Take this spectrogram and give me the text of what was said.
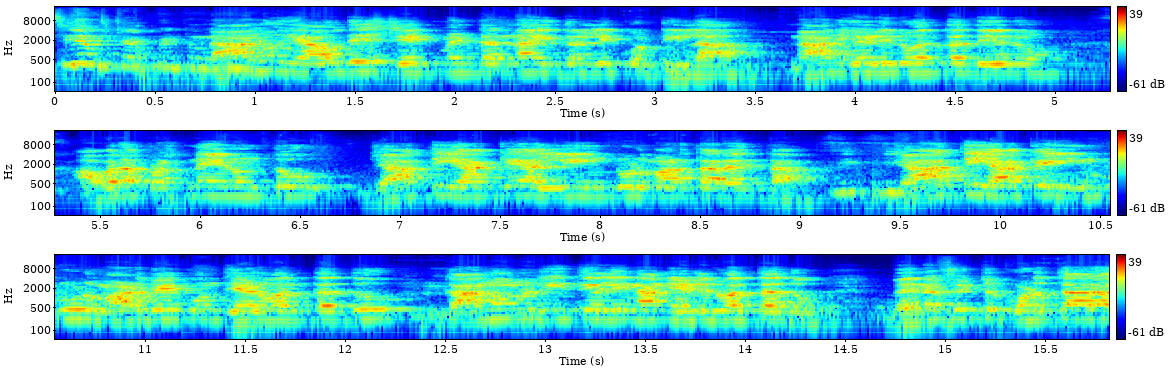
ಸಿ ಎಂ ಸ್ಟೇಟ್ಮೆಂಟ್ ನಾನು ಯಾವುದೇ ಸ್ಟೇಟ್ಮೆಂಟ್ ಅನ್ನ ಇದರಲ್ಲಿ ಕೊಟ್ಟಿಲ್ಲ. ನಾನು ಹೇಳಿರುವಂತದ್ದೇನು ಅವರ ಪ್ರಶ್ನೆ ಏನುಂಟು? ಜಾತಿ ಯಾಕೆ ಅಲ್ಲಿ ಇನ್ಕ್ಲೂಡ್ ಮಾಡ್ತಾರೆ ಅಂತ? ಜಾತಿ ಯಾಕೆ ಇನ್ಕ್ಲೂಡ್ ಮಾಡಬೇಕು ಅಂತ ಹೇಳುವಂತದ್ದು ಕಾನೂನು ರೀತಿಯಲ್ಲಿ ನಾನು ಹೇಳಿರುವಂತದ್ದು ಬೆನಿಫಿಟ್ ಕೊಡ್ತಾರಾ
